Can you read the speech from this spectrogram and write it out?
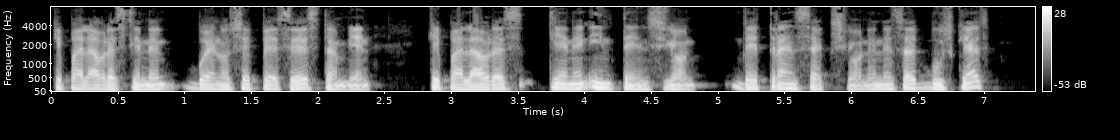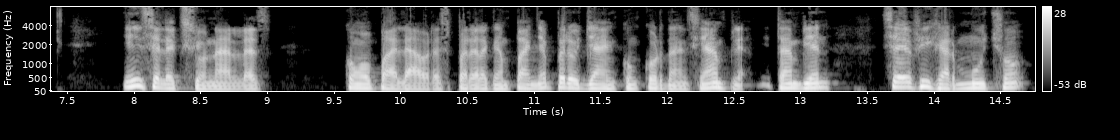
qué palabras tienen buenos CPCs, también qué palabras tienen intención de transacción en esas búsquedas y seleccionarlas como palabras para la campaña, pero ya en concordancia amplia. También se debe fijar mucho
